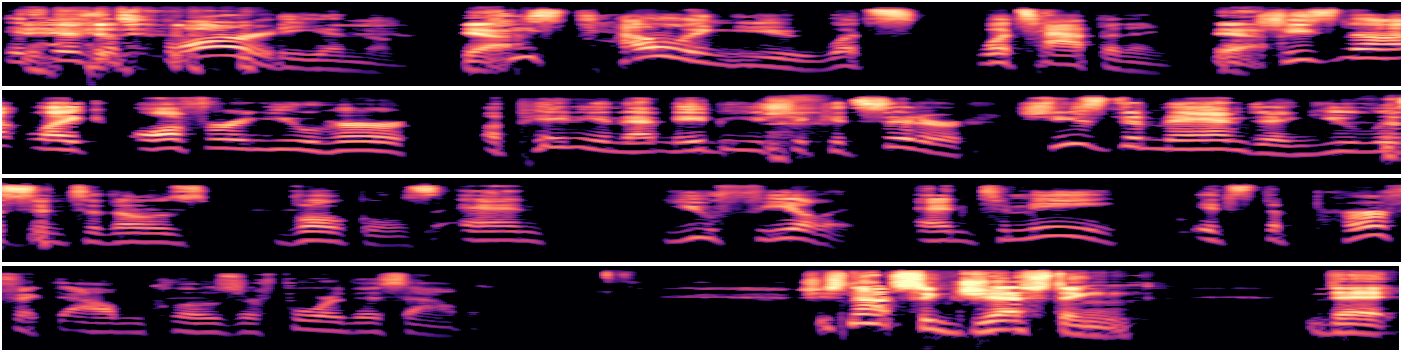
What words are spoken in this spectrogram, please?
It, there's authority in them. Yeah. She's telling you what's what's happening. Yeah. She's not like offering you her opinion that maybe you should consider. She's demanding you listen to those vocals and you feel it. And to me, it's the perfect album closer for this album. She's not suggesting that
